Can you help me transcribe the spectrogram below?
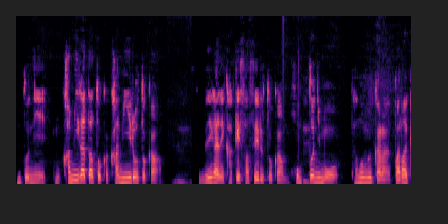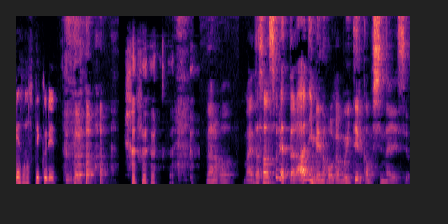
本当に、もう髪型とか髪色とか、うんメガネかけさせるとか、本当にもう頼むからばらけさせてくれっていう。なるほど。前田さん、それやったらアニメの方が向いてるかもしれないですよ。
